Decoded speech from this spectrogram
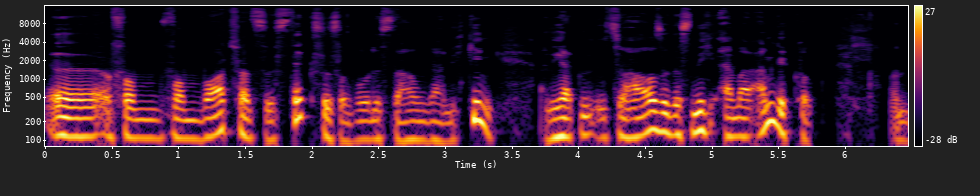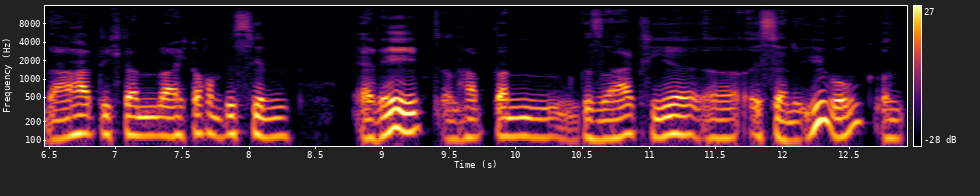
äh, vom, vom Wortschatz des Textes, obwohl es darum gar nicht ging. Also die hatten zu Hause das nicht einmal angeguckt. Und da hatte ich dann, war ich doch ein bisschen erregt und habe dann gesagt, hier äh, ist ja eine Übung und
